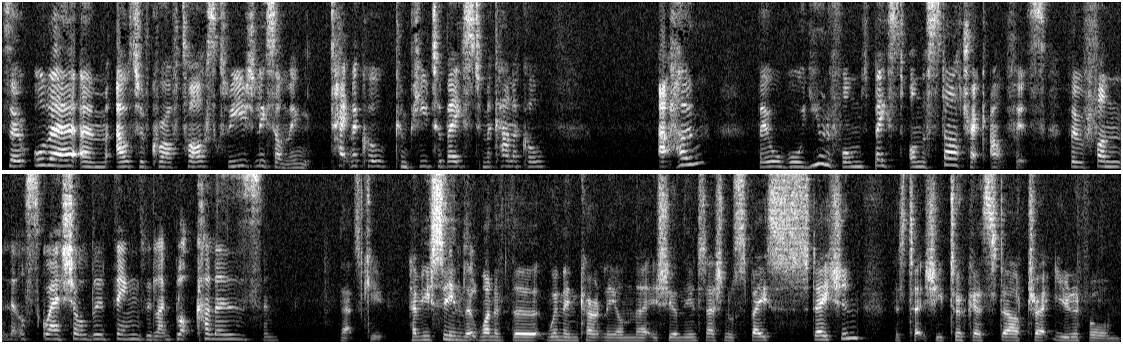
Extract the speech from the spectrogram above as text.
So, all their um, out of craft tasks were usually something technical, computer based, mechanical. At home, they all wore uniforms based on the Star Trek outfits. They were fun little square shouldered things with like block colours and. That's cute. Have you seen that one of the women currently on the issue on the International Space Station has t- she took a Star Trek uniform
